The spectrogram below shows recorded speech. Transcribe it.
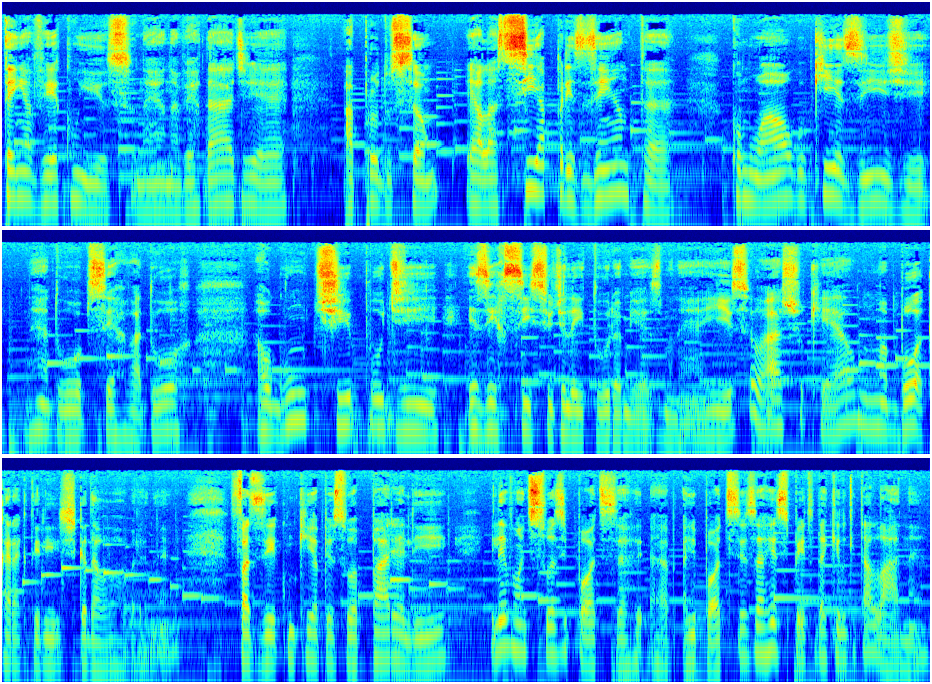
tem a ver com isso, né? Na verdade, é a produção, ela se apresenta como algo que exige né, do observador algum tipo de exercício de leitura mesmo, né? E isso eu acho que é uma boa característica da obra, né? Fazer com que a pessoa pare ali e levante suas hipóteses, a, a, hipóteses a respeito daquilo que está lá, né?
